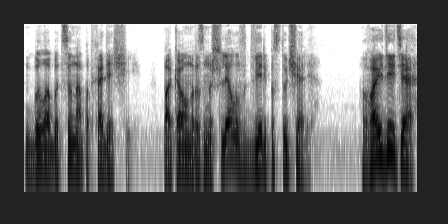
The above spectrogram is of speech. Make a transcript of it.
была бы цена подходящей. Пока он размышлял, в дверь постучали. «Войдите!»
